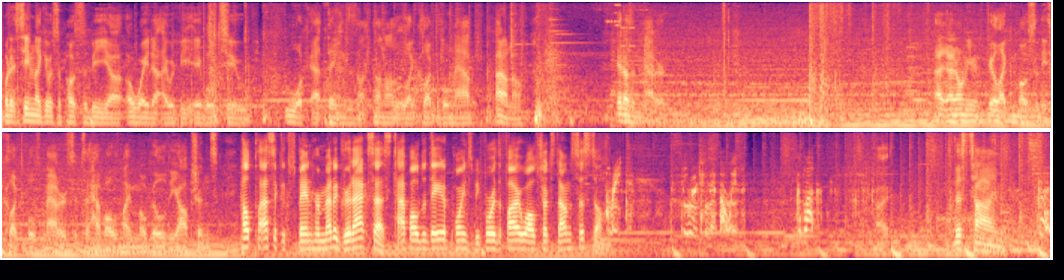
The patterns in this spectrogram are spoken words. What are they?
But it seemed like it was supposed to be a, a way that I would be able to look at things on, on a like collectible map. I don't know. It doesn't matter. I, I don't even feel like most of these collectibles matter since I have all of my mobility options. Help Plastic expand her metagrid access. Tap all the data points before the firewall shuts down the system. Great. See Same routine as always. Good luck. Alright. This time, Good.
